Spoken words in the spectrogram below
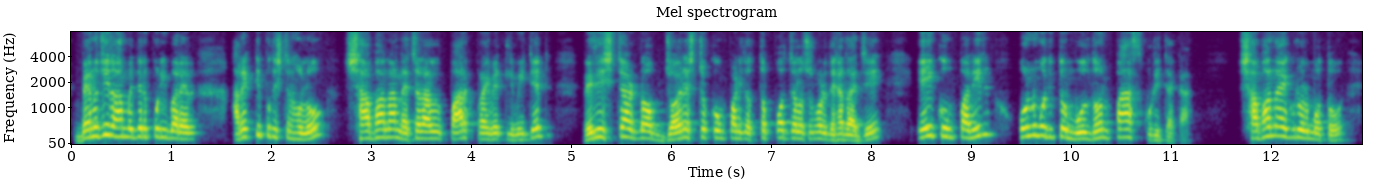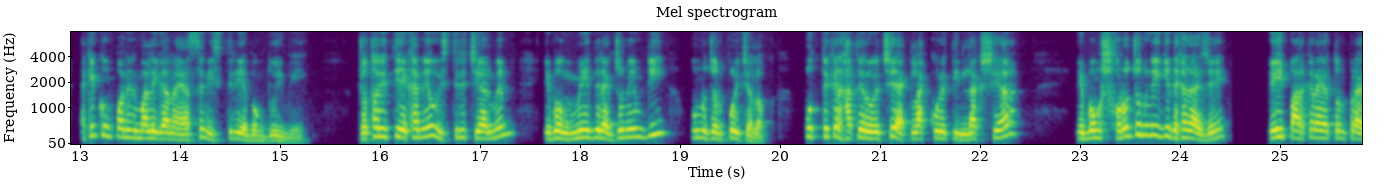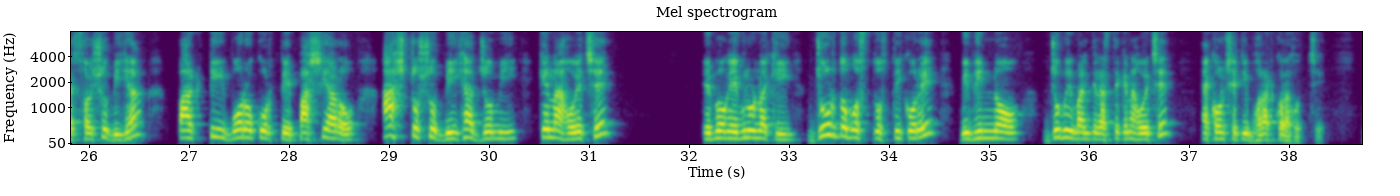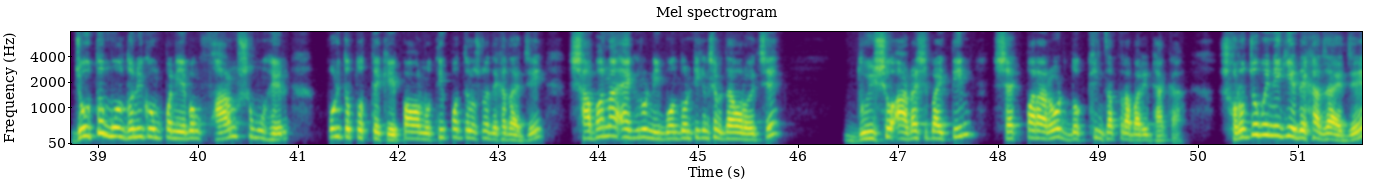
বেনজির আহমেদের পরিবারের আরেকটি প্রতিষ্ঠান হলো Savannah natural park private limited. Registered of joint stock company তথ্য পর্যালোচনা করে দেখা যায় যে এই কোম্পানির অনুমোদিত মূলধন পাঁচ কোটি টাকা। সাভানা এগ্রোর মতো একই কোম্পানির মালিকানায় আছেন স্ত্রী এবং দুই মেয়ে। যথারীতি এখানেও স্ত্রী চেয়ারম্যান এবং মেয়েদের একজন এমডি, অন্যজন পরিচালক। প্রত্যেকের হাতে রয়েছে এক লাখ করে তিন লাখ শেয়ার এবং সরজমিনে গিয়ে দেখা যায় যে এই পার্কের আয়তন প্রায় ছয়শো বিঘা। পার্কটি বড় করতে পাশে আরও আষ্টশো বিঘা জমি কেনা হয়েছে এবং এগুলো নাকি জোর দবস্তি করে বিভিন্ন জমির মালিকদের কাছ থেকে কেনা হয়েছে। এখন সেটি ভরাট করা হচ্ছে। যৌথ মূলধনী কোম্পানি এবং ফার্ম সমূহের পরিতত্ত্ব থেকে পাওয়া নথি পর্যালোচনা দেখা যায় যে সাবানা এগ্রো নিবন্ধন ঠিকানা হিসেবে দেওয়া রয়েছে। দুইশো আঠাশ বাই তিন শেখপাড়া রোড, দক্ষিণ যাত্রাবাড়ি, ঢাকা। সরজমিনে গিয়ে দেখা যায় যে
